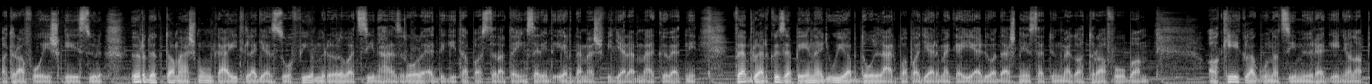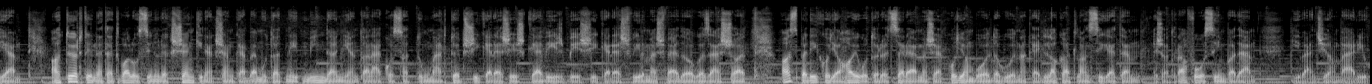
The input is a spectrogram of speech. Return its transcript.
A trafó is készül. Ördög Tamás munkáit legyen szó filmről vagy színházról, eddigi tapasztalataink szerint érdemes figyelemmel követni. Február közepén egy újabb dollárpapa gyermekei előadást nézhetünk meg a trafóban a Kék Laguna című regény alapján. A történetet valószínűleg senkinek sem kell bemutatni, mindannyian találkozhattunk már több sikeres és kevésbé sikeres filmes feldolgozással. Az pedig, hogy a hajótörött szerelmesek hogyan boldogulnak egy lakatlan szigeten és a Trafó színpadán, kíváncsian várjuk.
